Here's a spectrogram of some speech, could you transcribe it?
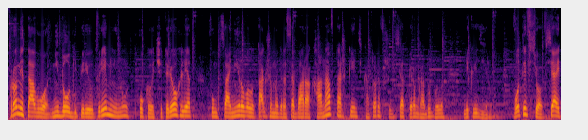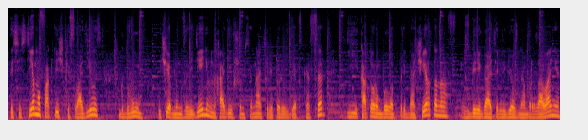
Кроме того, недолгий период времени, ну, около четырех лет, функционировала также медресе Барак Хана в Ташкенте, которая в 1961 году была ликвидирована. Вот и все. Вся эта система фактически сводилась к двум учебным заведениям, находившимся на территории Узбекской ССР и которым было предначертано сберегать религиозное образование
